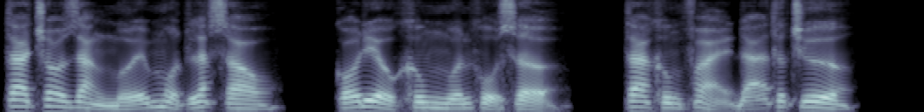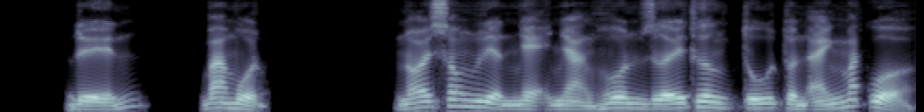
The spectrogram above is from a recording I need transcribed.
ta cho rằng mới một lát sau, có điều không muốn khổ sở, ta không phải đã thức chưa. Đến, ba một. Nói xong liền nhẹ nhàng hôn dưới thương Tú Tuần ánh mắt của,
